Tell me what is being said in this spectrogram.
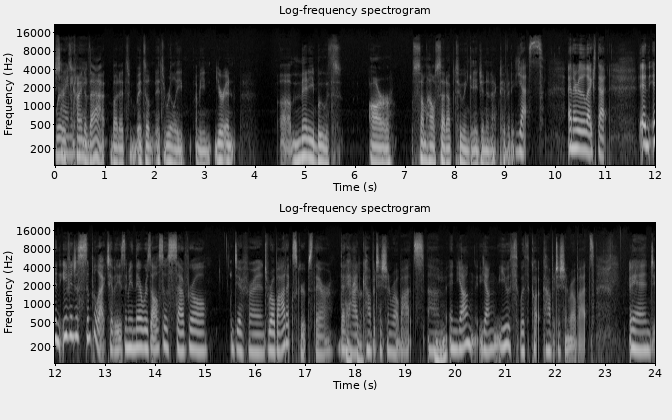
where it's kind of that but it's it's a it's really i mean you're in uh, many booths are somehow set up to engage in an activity Yes. And I really liked that. And and even just simple activities. I mean, there was also several different robotics groups there that Oh, had sure. competition robots um, and young young youth with co- competition robots. And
